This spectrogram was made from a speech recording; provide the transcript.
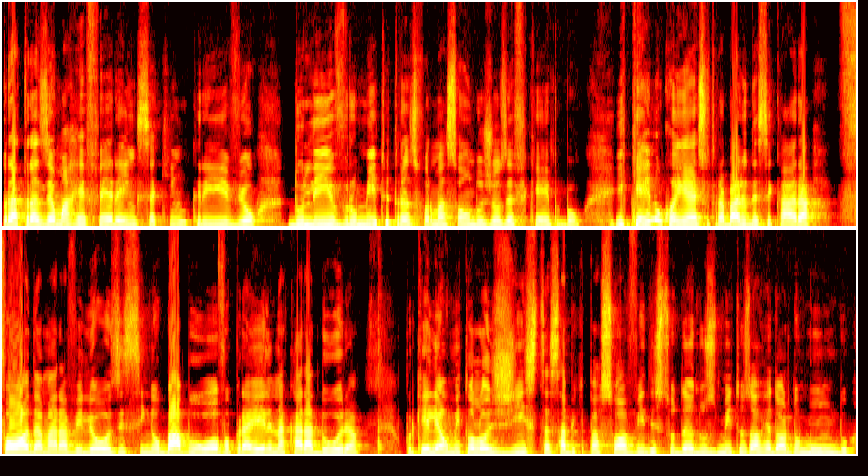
para trazer uma referência aqui incrível do livro Mito e Transformação do Joseph Campbell. E quem não conhece o trabalho desse cara, foda, maravilhoso, e sim, eu babo ovo para ele na cara dura porque ele é um mitologista, sabe, que passou a vida estudando os mitos ao redor do mundo,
